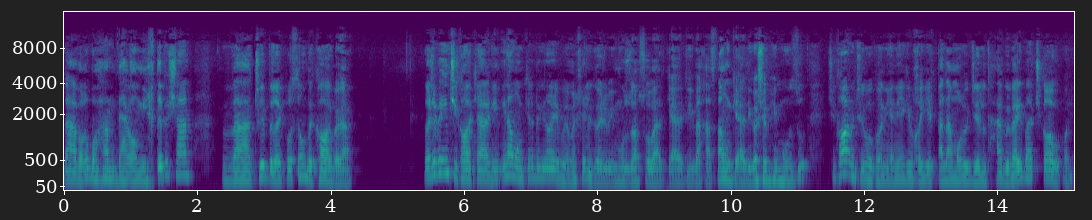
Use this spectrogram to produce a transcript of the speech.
در واقع با هم درامیخته بشن و توی بلاگ پستمون به کار برن. راجع به این چی کار کردیم؟ اینم ممکنه بگین من خیلی راجع به این موضوع هم صحبت کردی و خستمون کردی راجع به این موضوع. چی کار می‌تونی بکنی؟ یعنی اگه بخوای یک قدم ما رو جلوتر ببری باید چیکار بکنی؟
